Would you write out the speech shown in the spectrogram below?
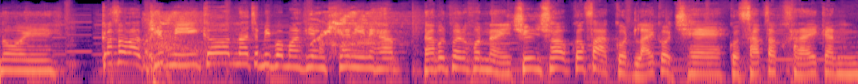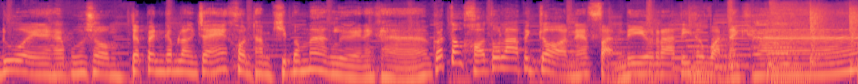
หนอย ก็สำหรับคลิปนี้ก็น่าจะมีประมาณเพียงแค่นี้นะครับ ถ้าเพื่อนๆ คนไหนชื่นชอบก็ฝากกดไลค์ กดแชร์ กดซับสไคร b e กันด้วยนะครับคุณผู้ชม จะเป็นกำลังใจให้คนทำคลิปมากๆเลยนะครับ ก็ต้องขอตัวลาไปก่อนนะ ฝันดีราตรีสวัสดิ์นะครับ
